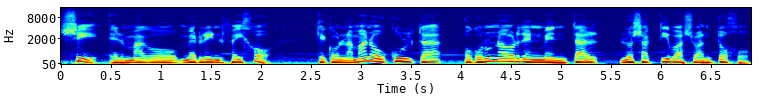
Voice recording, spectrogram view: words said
Sí, el mago Merlin Feijó, que con la mano oculta o con una orden mental los activa a su antojo,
